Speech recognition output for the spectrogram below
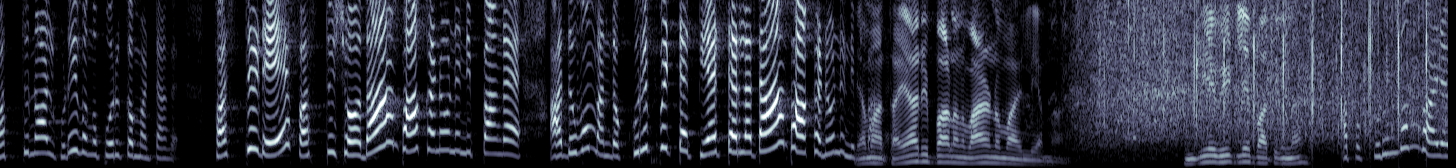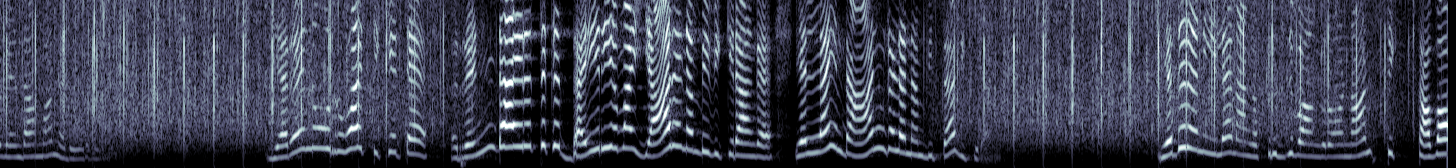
பத்து நாள் கூட இவங்க பொறுக்க மாட்டாங்க. ஃபஸ்ட்டு டே ஃபஸ்ட்டு ஷோ தான் பார்க்கணும்னு நிற்பாங்க அதுவும் அந்த குறிப்பிட்ட தியேட்டரில் தான் பார்க்கணும்னு நிற்பாங்க தயாரிப்பாளன் வாழணுமா இல்லையாம்மா? இங்கேயே வீட்டிலேயே பார்த்தீங்கன்னா அப்போ குடும்பம் வாழ வேண்டாமா நடுவர்கள்? இரநூறுவா டிக்கெட்டை ரெண்டாயிரத்துக்கு தைரியமா யாரை நம்பி விற்கிறாங்க எல்லாம் இந்த ஆண்களை நம்பித்தான் விற்கிறாங்க எதிரணியில் நாங்கள் ஃப்ரிட்ஜ் வாங்குறோம் நான்ஸ்டிக் தவா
